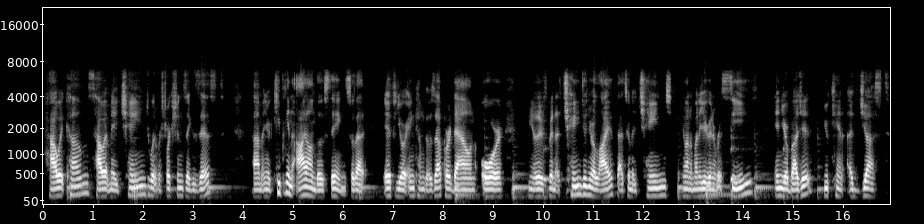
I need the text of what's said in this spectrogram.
how it comes, how it may change, what restrictions exist, um, and you're keeping an eye on those things so that if your income goes up or down or you know there's been a change in your life that's going to change the amount of money you're going to receive in your budget you can adjust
